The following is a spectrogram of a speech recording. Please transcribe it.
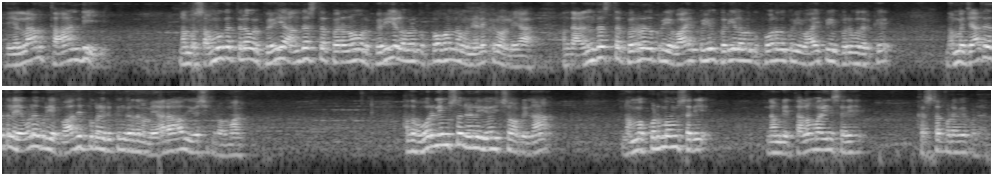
இதையெல்லாம் தாண்டி நம்ம சமூகத்தில் ஒரு பெரிய அந்தஸ்தை பெறணும் ஒரு பெரிய லெவலுக்கு போகணும்னு நம்ம நினைக்கிறோம் இல்லையா? அந்த அந்தஸ்தை பெறுறதுக்குரிய வாய்ப்பையும் பெரிய லெவலுக்கு போகிறதுக்குரிய வாய்ப்பையும் பெறுவதற்கு நம்ம ஜாதகத்தில் எவ்வளோ பெரிய பாதிப்புகள் இருக்குங்கிறத நம்ம யாராவது யோசிக்கிறோமா? அதை ஒரு நிமிஷம் நின்று யோசித்தோம் அப்படின்னா நம்ம குடும்பமும் சரி நம்முடைய தலைமுறையும் சரி கஷ்டப்படவே படாது.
